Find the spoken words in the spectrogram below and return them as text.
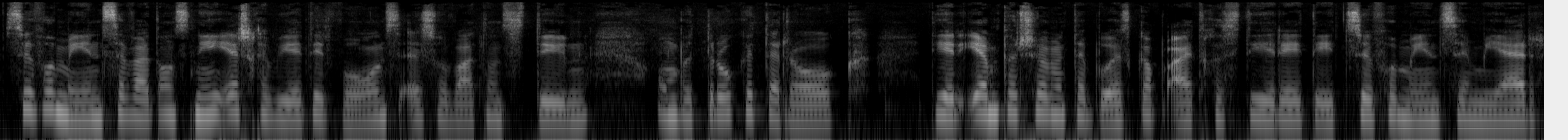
soveel mense wat ons nie eers geweet het waar ons is of wat ons doen om betrokke te raak. Deur een persoon met 'n boodskap uitgestuur het, het soveel mense meer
